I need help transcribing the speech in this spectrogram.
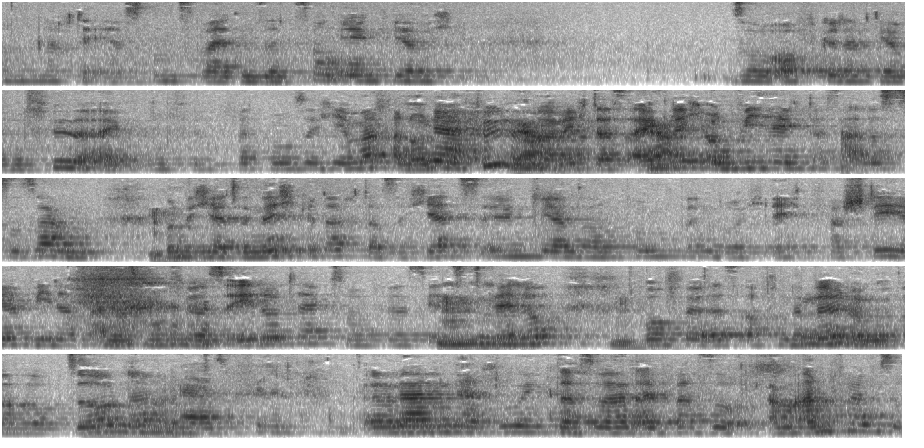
ähm, nach der ersten, zweiten Sitzung, irgendwie habe ich so oft gedacht, ja, wofür eigentlich, wofür, was muss ich hier machen und Ja. wofür Ja. mache ich das eigentlich Ja. und wie hängt das alles zusammen? Und ich hätte nicht gedacht, dass ich jetzt irgendwie an so einem Punkt bin, wo ich echt verstehe, wie das alles, wofür ist Edotex, wofür ist jetzt Mhm. Trello, wofür ist offene Bildung überhaupt so, ne? Und, ja, so viele ähm, das waren einfach so am Anfang so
